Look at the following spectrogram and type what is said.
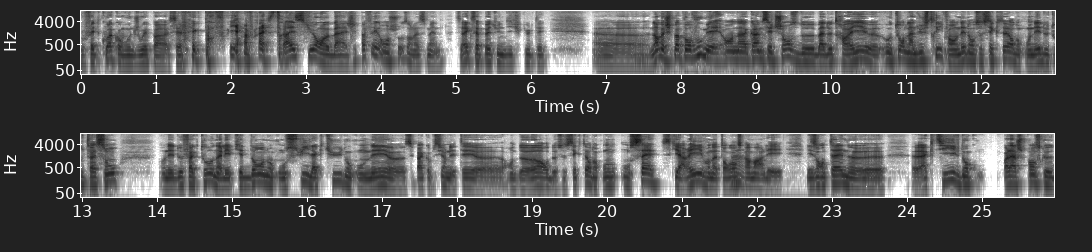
vous faites quoi quand vous ne jouez pas? C'est vrai que parfois il y a un vrai stress sur euh, bah j'ai pas fait grand chose dans la semaine. C'est vrai que ça peut être une difficulté. Euh, non, mais je sais pas pour vous, mais on a quand même cette chance de, bah, de travailler euh, autour de l'industrie. Enfin, on est dans ce secteur, donc on est de toute façon, on est de facto, on a les pieds dedans, donc on suit l'actu, donc on est, c'est pas comme si on était en dehors de ce secteur, donc on, on, sait ce qui arrive, on a tendance mmh. à avoir les, les antennes actives, donc voilà, je pense qu'il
